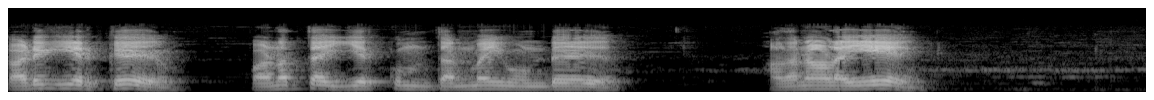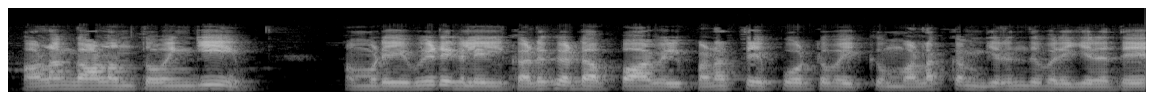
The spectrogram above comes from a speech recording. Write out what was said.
கடுகிற்கு பணத்தை ஈர்க்கும் தன்மை உண்டு. அதனாலேயே பழங்காலம் துவங்கி நம்முடைய வீடுகளில் கடுகு டப்பாவில் பணத்தை போட்டு வைக்கும் வழக்கம் இருந்து வருகிறது.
